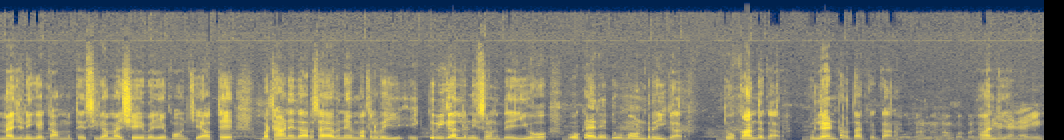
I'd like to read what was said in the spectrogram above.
ਮੈਂ ਜਣੀ ਕਿ ਕੰਮ ਤੇ ਸੀਗਾ ਮੈਂ 6 ਵਜੇ ਪਹੁੰਚਿਆ ਉੱਥੇ। ਬਠਾਣੇਦਾਰ ਸਾਹਿਬ ਨੇ ਮਤਲਬ ਜੀ ਇੱਕ ਵੀ ਗੱਲ ਨਹੀਂ ਸੁਣਦੇ ਜੀ ਉਹ। ਉਹ ਕਹਿੰਦੇ ਤੂੰ ਬਾਉਂਡਰੀ ਕਰ ਤੂੰ ਕੰਧ ਕਰ ਤੂੰ ਲੈਂਟਰ ਤੱਕ ਕਰ। ਹਾਂਜੀ ਕਹਿੰਦਾ ਜੀ।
